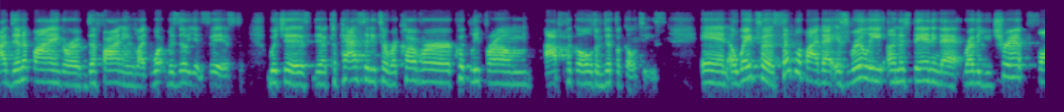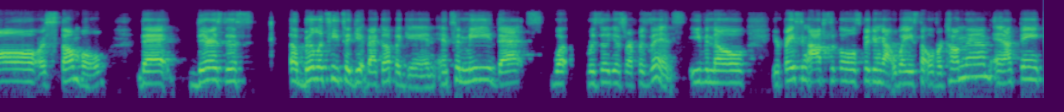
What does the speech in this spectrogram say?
identifying or defining like what resilience is, which is the capacity to recover quickly from obstacles or difficulties. And a way to simplify that is really understanding that whether you trip, fall, or stumble, that there's this ability to get back up again. And to me, that's what resilience represents, even though you're facing obstacles, figuring out ways to overcome them. And I think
